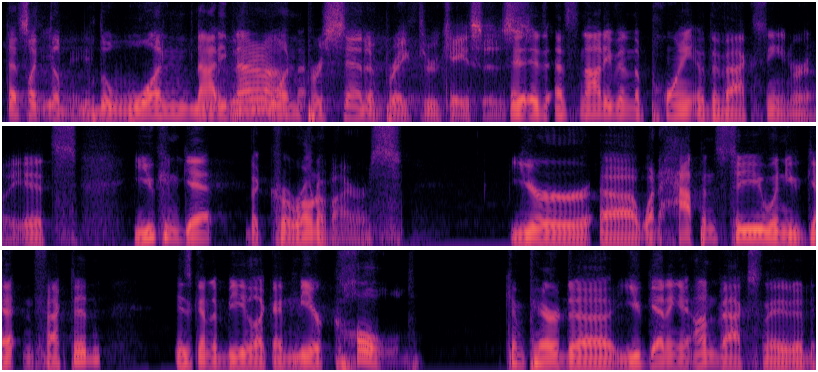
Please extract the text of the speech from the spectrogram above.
That's like the the one, not even No, no, no. one percent of breakthrough cases. It, it, it's not even the point of the vaccine, really. It's you can get the coronavirus. Your uh, what happens to you when you get infected is going to be like a mere cold compared to you getting it unvaccinated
